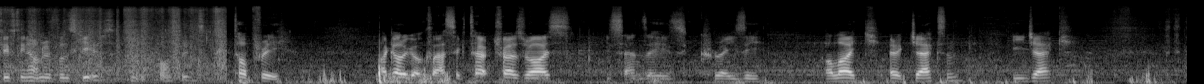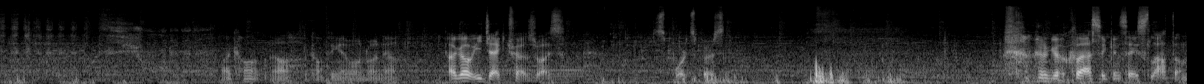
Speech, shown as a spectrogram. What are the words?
1,500 for the skiers. Bastards. Top three. I gotta go classic. Tra- Travis Rice, he's sensei, he's crazy. I like Eric Jackson, E-Jack. Can't, no, I can't think anyone right now. I go E-Jack, Travis Rice. Sports person. I'm gonna go classic and say Zlatan.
